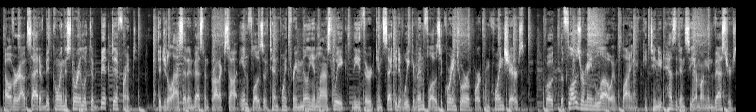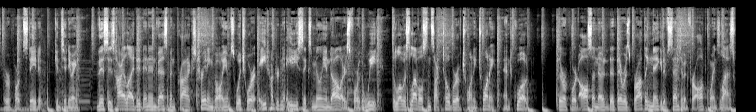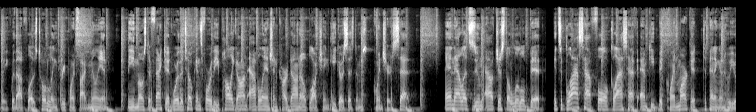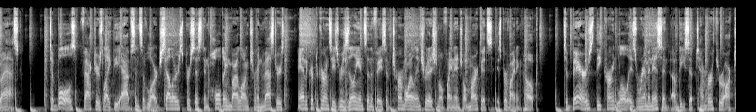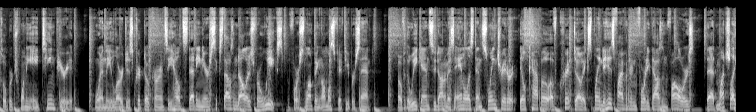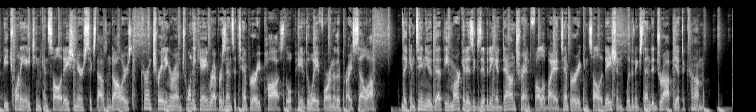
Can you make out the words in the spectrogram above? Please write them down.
However, outside of Bitcoin, the story looked a bit different. Digital asset investment products saw inflows of 10.3 million last week, the third consecutive week of inflows, according to a report from CoinShares. Quote, the flows remain low, implying a continued hesitancy among investors, the report stated. Continuing, this is highlighted in investment products trading volumes, which were $886 million for the week, the lowest level since October of 2020. End quote. The report also noted that there was broadly negative sentiment for altcoins last week, with outflows totaling 3.5 million. The most affected were the tokens for the Polygon, Avalanche, and Cardano blockchain ecosystems, CoinShares said. And now let's zoom out just a little bit. It's a glass half full, glass half empty Bitcoin market, depending on who you ask. To bulls, factors like the absence of large sellers, persistent holding by long term investors, and the cryptocurrency's resilience in the face of turmoil in traditional financial markets is providing hope. To bears, the current lull is reminiscent of the September through October 2018 period, when the largest cryptocurrency held steady near $6,000 for weeks before slumping almost 50%. Over the weekend, pseudonymous analyst and swing trader Il Capo of Crypto explained to his 540,000 followers that much like the 2018 consolidation near $6,000, current trading around 20K represents a temporary pause that will pave the way for another price sell off. They continued that the market is exhibiting a downtrend followed by a temporary consolidation with an extended drop yet to come.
